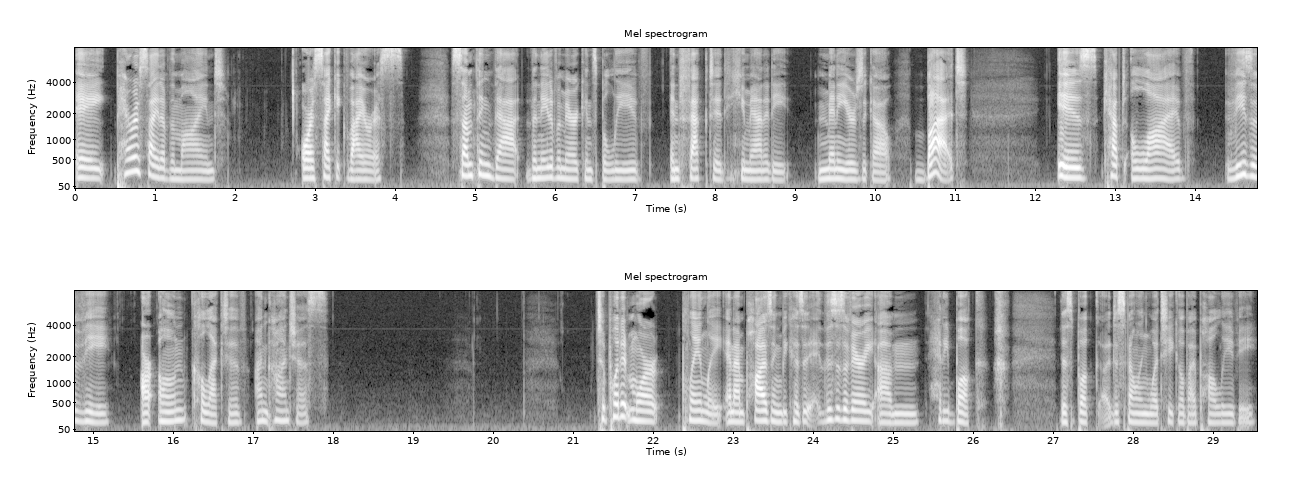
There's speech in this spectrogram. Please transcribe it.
a parasite of the mind or a psychic virus, something that the Native Americans believe infected humanity many years ago, but is kept alive vis a vis our own collective unconscious. To put it more plainly, and I'm pausing because it, this is a very um, heady book. this book, uh, Dispelling Wetiko by Paul Levy.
